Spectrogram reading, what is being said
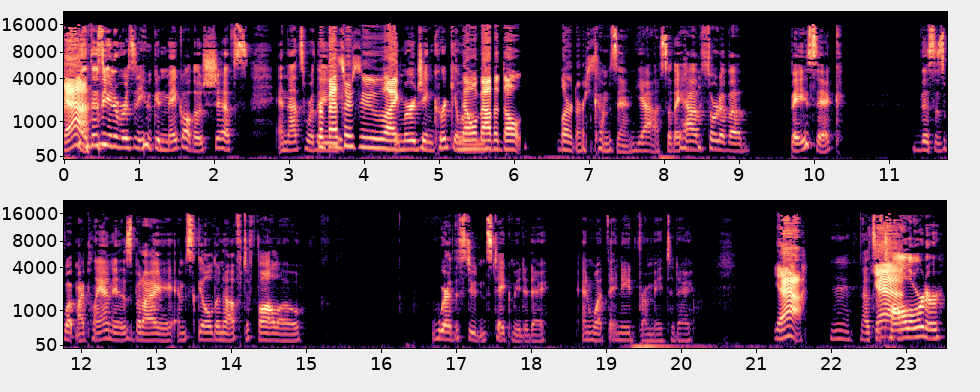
Yeah. at this university who can make all those shifts, and that's where the Professors who like emerging curriculum know about adult learners. comes in. Yeah, so they have sort of a basic. This is what my plan is, but I am skilled enough to follow where the students take me today and what they need from me today. Yeah. Hmm. That's Yeah. a tall order.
